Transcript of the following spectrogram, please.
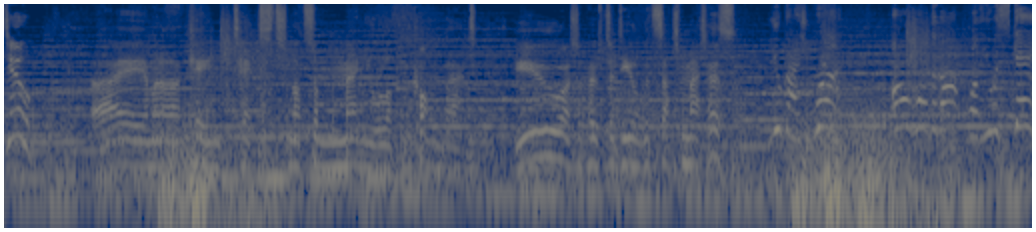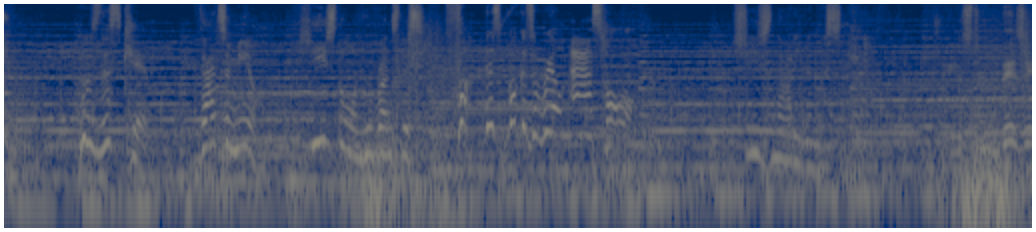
Do? I am an arcane text, not some manual of combat. You are supposed to deal with such matters. You guys run! I'll hold it off while you escape! Who's this kid? That's Emil. He's the one who runs this. Fuck, this book is a real asshole! She's not even listening. She's too busy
